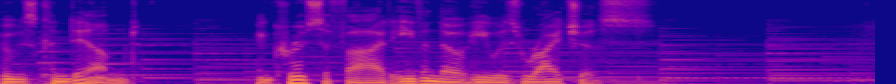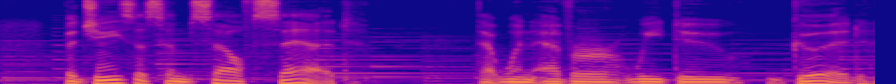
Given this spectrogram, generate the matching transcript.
who was condemned and crucified even though he was righteous. But Jesus himself said that whenever we do good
